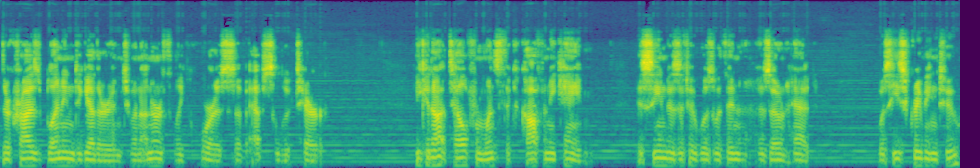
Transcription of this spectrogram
their cries blending together into an unearthly chorus of absolute terror. He could not tell from whence the cacophony came. It seemed as if it was within his own head Was he screaming too?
